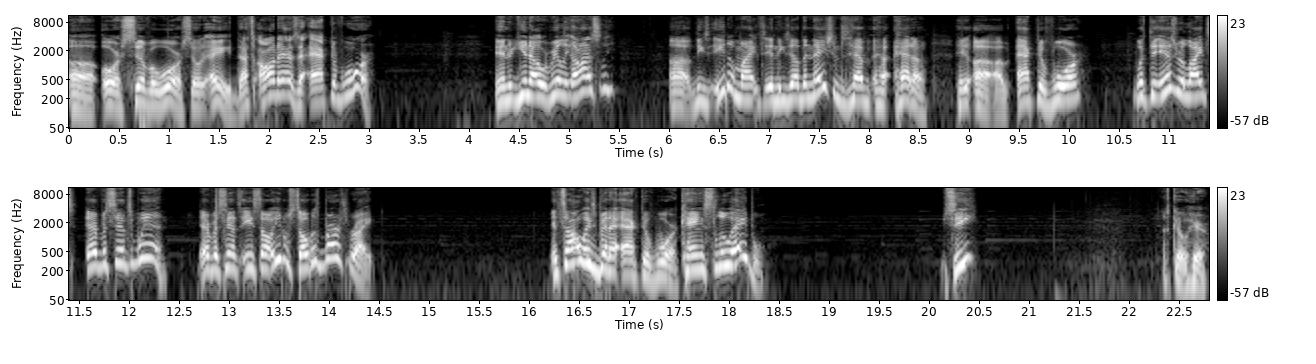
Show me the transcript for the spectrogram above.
uh, or civil war. So, hey, that's all that is an act of war. And, you know, really honestly, uh, these Edomites and these other nations have ha- had a, a, a active war with the Israelites ever since when? Ever since Esau Edom sold his birthright. It's always been an active war. Cain slew Abel. You see? Let's go here.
